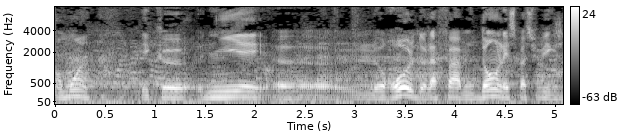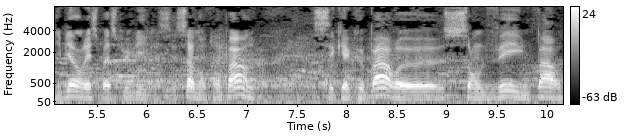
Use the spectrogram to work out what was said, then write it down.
en moins et que nier euh, le rôle de la femme dans l'espace public, je dis bien dans l'espace public, c'est ça dont on parle, c'est quelque part euh, s'enlever une part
